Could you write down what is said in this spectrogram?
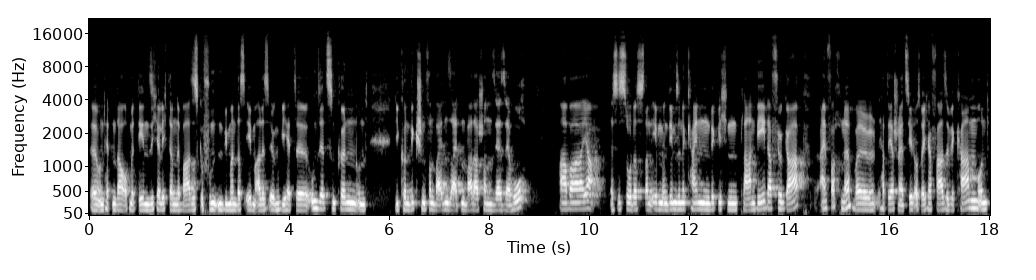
äh, und hätten da auch mit denen sicherlich dann eine Basis gefunden, wie man das eben alles irgendwie hätte umsetzen können. Und die Conviction von beiden Seiten war da schon sehr, sehr hoch. Aber ja, es ist so, dass es dann eben in dem Sinne keinen wirklichen Plan B dafür gab, einfach, ne? weil ich hatte ja schon erzählt, aus welcher Phase wir kamen und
